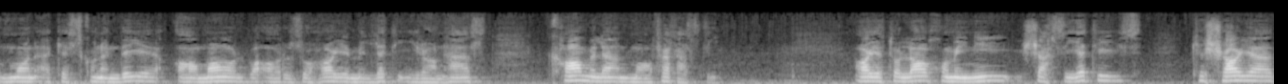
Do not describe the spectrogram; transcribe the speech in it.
منعکس کننده آمال و آرزوهای ملت ایران هست کاملا موافق هستیم آیت الله خمینی شخصیتی است که شاید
